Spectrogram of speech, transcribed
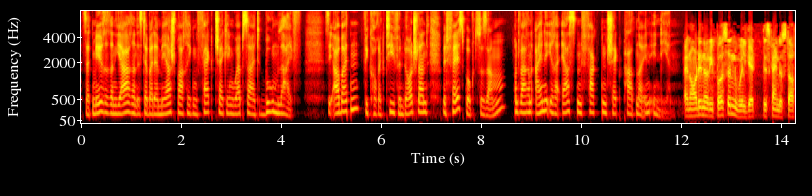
Seit mehreren Jahren ist er bei der mehrsprachigen Fact-Checking-Website Boom Live. Sie arbeiten, wie Korrektiv in Deutschland, mit Facebook zusammen und waren eine ihrer ersten Faktencheck-Partner in Indien. An ordinary person will get this kind of stuff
